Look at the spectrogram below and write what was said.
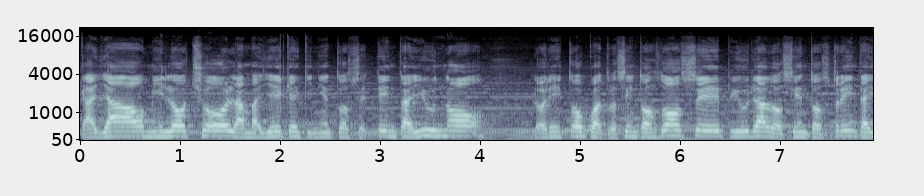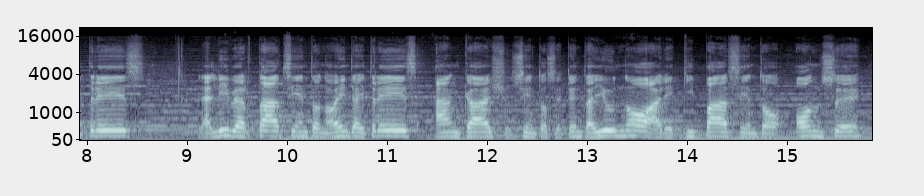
Callao 1008, Lambayeque 571, Loreto 412, Piura 233, La Libertad 193, Ancash 171, Arequipa 111,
